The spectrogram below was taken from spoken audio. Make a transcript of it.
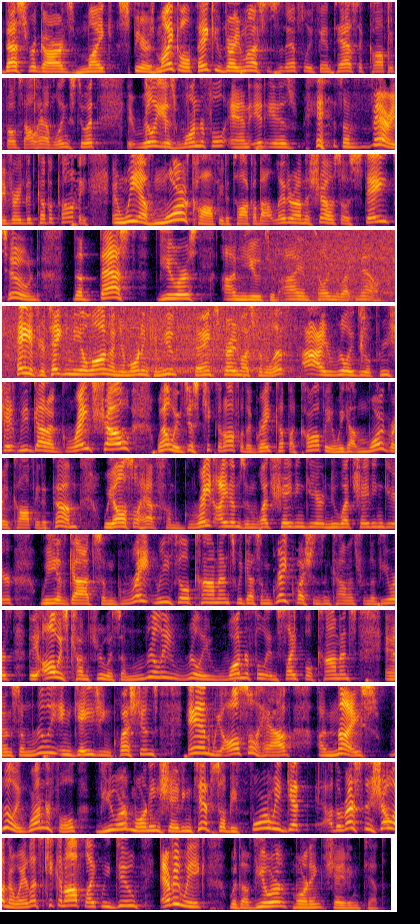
Best regards, Mike Spears. Michael, thank you very much. This is absolutely fantastic coffee, folks. I'll have links to it. It really is wonderful, and it is it's a very, very good cup of coffee. And we have more coffee to talk about later on the show, so stay tuned. The best viewers on YouTube. I am telling you right now. Hey, if you're taking me along on your morning commute, thanks very much for the lift. I really do appreciate it. We've got a great show. Well, we've just kicked it off with a great cup of coffee, and we got more great coffee to come. We also have some great items in wet shaving gear, new wet shaving gear. We have got some great refill comments. We got some great questions and comments from the viewers. They always come through with some really, really wonderful, insightful comments and some really engaging questions. And we also have a nice, really wonderful viewer morning shaving tip. So before we get the rest of the show underway, let's kick it off like we do every week with a viewer morning shaving tip.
